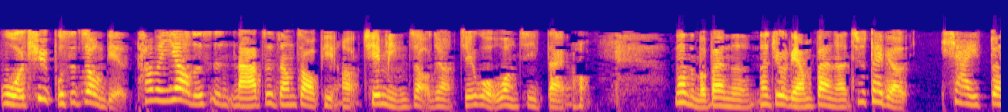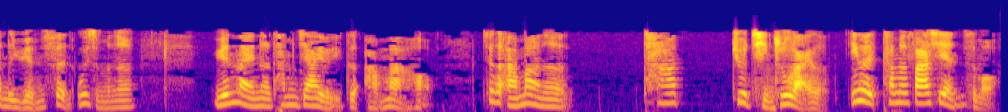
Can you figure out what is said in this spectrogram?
我去不是重点，他们要的是拿这张照片啊，签名照这样。结果我忘记带哈。那怎么办呢？那就凉拌了，就代表下一段的缘分。为什么呢？原来呢，他们家有一个阿嬷哈，这个阿嬷呢，他就请出来了，因为他们发现什么？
